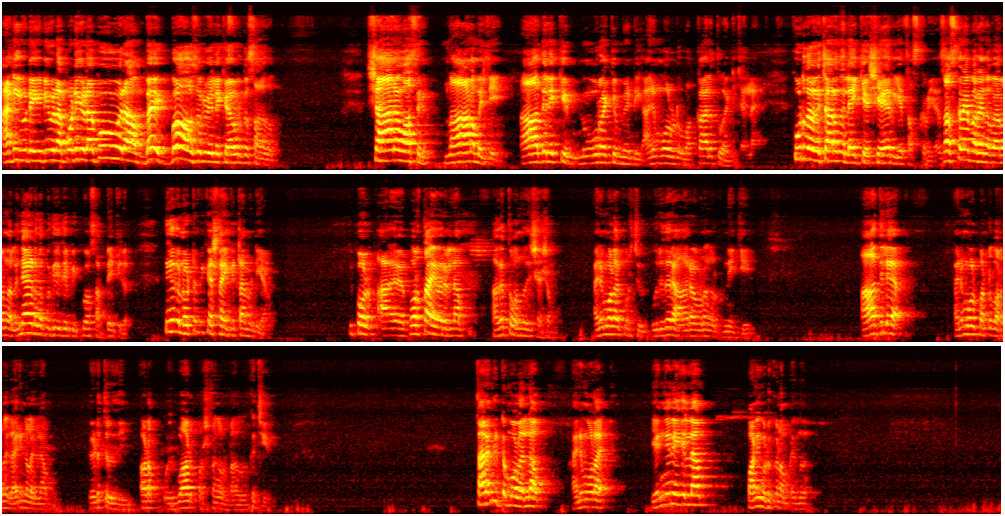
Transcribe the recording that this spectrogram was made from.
അടിയുടെ ഇടിയുടെ പൊടിയുടെ പൂരം. ബിഗ് ബോസ് റിവ്യൂലേക്ക് അവർക്ക് സ്വാഗതം. ഷാനവാസിന് നാണമല്ലേ? ആദിലയ്ക്കും നൂറയ്ക്കും വേണ്ടി അനുമോളോട് വക്കാലത്തുമായിട്ട് ചെല്ലാൻ. കൂടുതൽ ചാനൽ ലൈക്ക് ചെയ്യുക ഷെയർ ചെയ്യുക സബ്സ്ക്രൈബ് ചെയ്യുക. സബ്സ്ക്രൈബ് പറയുന്ന വേറെ ഒന്നുമല്ല ഞാൻ ഇടുന്ന പുതിയ പുതിയ ബിഗ് ബോസ് അപ്ഡേറ്റുകൾ നിങ്ങൾക്ക് നോട്ടിഫിക്കേഷനായി കിട്ടാൻ വേണ്ടിയാണ്. ഇപ്പോൾ പുറത്തായവരെല്ലാം അകത്ത് വന്നതിന് ശേഷം അനുമോളെക്കുറിച്ച് ഗുരുതര ആരോപണങ്ങൾ ഉന്നയിക്കുകയും ആദിലെ അനുമോൾ പണ്ട് പറഞ്ഞ കാര്യങ്ങളെല്ലാം എടുത്തെഴുതി അവിടെ ഒരുപാട് പ്രശ്നങ്ങൾ ഉണ്ടാവുകയൊക്കെ ചെയ്തു. തരം കിട്ടുമ്പോഴെല്ലാം അനുമോളെ എങ്ങനെയെല്ലാം പണി കൊടുക്കണം എന്ന്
